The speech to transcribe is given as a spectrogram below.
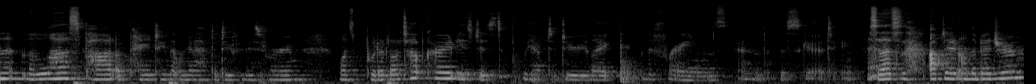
The last part of painting that we're to have to do for this room, once we put it on top coat, is just we have to do like the frames and the skirting. So that's the update on the bedroom.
